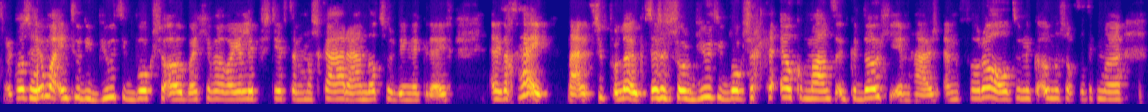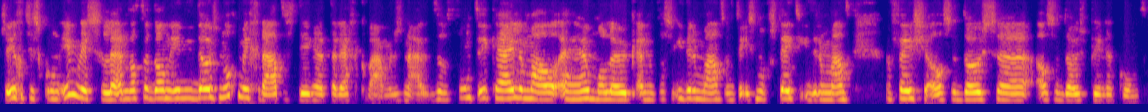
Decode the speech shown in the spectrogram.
Ik was helemaal into die beautyboxen ook, weet je wel, waar je lipstift en mascara en dat soort dingen kreeg. En ik dacht, hé, hey, nou, dat is superleuk. Het is een soort beautybox. Ik elke maand een cadeautje in huis. En vooral toen ik ook nog zag dat ik mijn zegeltjes kon inwisselen. En dat er dan in die doos nog meer gratis dingen terecht kwamen. Dus nou, dat vond ik helemaal, helemaal leuk. En het was iedere maand, en het is nog steeds iedere maand, een feestje als de doos, uh, als de doos binnenkomt.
